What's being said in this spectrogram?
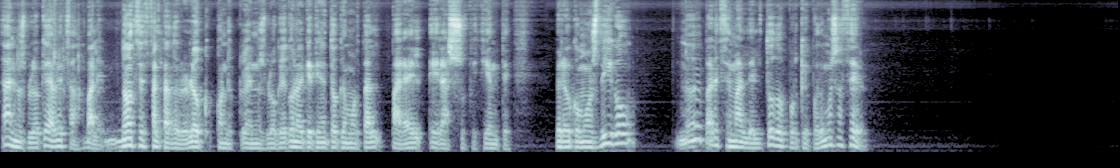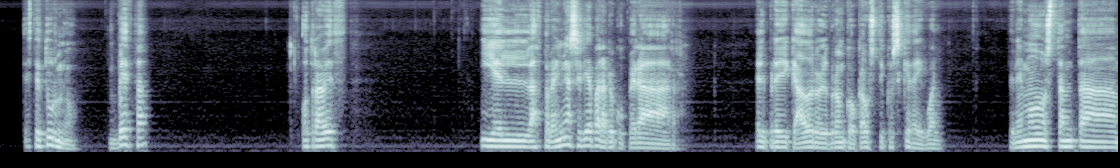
Ah, nos bloquea Beza. Vale, no hace falta doble block. Con nos bloquea con el que tiene toque mortal, para él era suficiente. Pero como os digo, no me parece mal del todo porque podemos hacer este turno Beza otra vez y el, la Zoralina sería para recuperar el predicador o el bronco cáustico. Es que da igual. Tenemos tanta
